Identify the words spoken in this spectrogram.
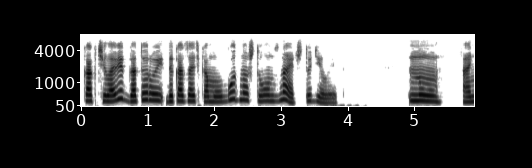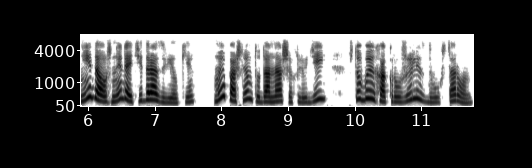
как человек, готовый доказать кому угодно, что он знает, что делает. «Ну, они должны дойти до развилки. Мы пошлем туда наших людей, чтобы их окружили с двух сторон.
